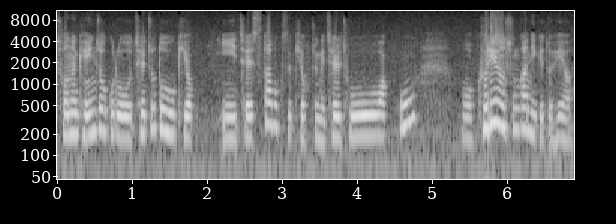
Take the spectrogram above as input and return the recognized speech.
저는 개인적으로 제주도 기억이 제 스타벅스 기억 중에 제일 좋았고, 어, 그리운 순간이기도 해요.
